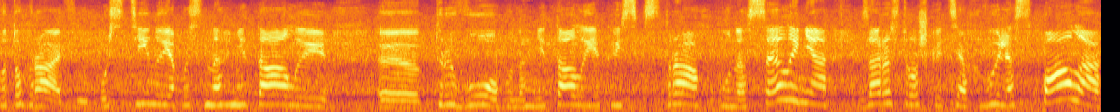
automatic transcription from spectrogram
фотографію, постійно якось нагнітали е, тривогу, нагнітали якийсь страх у населення. Зараз трошки ця хвиля спала.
